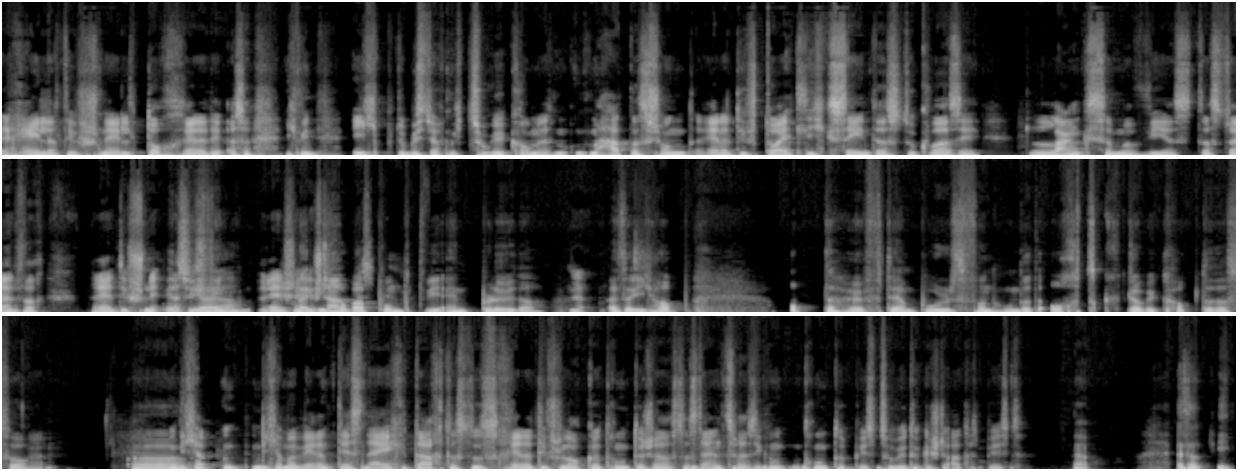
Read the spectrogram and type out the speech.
relativ schnell, doch relativ, also ich finde, ich, du bist ja auf mich zugekommen und man hat das schon relativ deutlich gesehen, dass du quasi langsamer wirst, dass du einfach relativ schnell, also ich ja, finde, relativ schnell Ich habe pumpt wie ein Blöder. Ja. Also ich habe ob der Hälfte am Puls von 180, glaube ich, gehabt oder so. Ja. Äh, und ich habe hab mir währenddessen eigentlich gedacht, dass du es relativ locker drunter schaffst, dass du ein, zwei Sekunden drunter bist, so wie du gestartet bist. Ja. Also ich,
